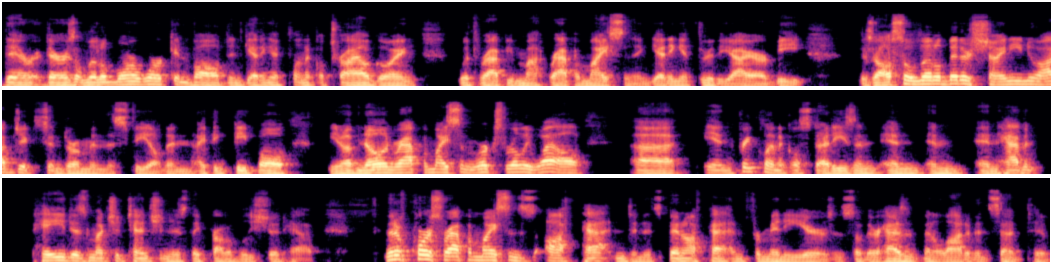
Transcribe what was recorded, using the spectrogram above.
there there is a little more work involved in getting a clinical trial going with rapamycin and getting it through the IRB. There's also a little bit of shiny new object syndrome in this field. And I think people, you know, have known rapamycin works really well uh, in preclinical studies and, and, and, and haven't paid as much attention as they probably should have. Then, of course, rapamycin's off patent and it's been off patent for many years. And so there hasn't been a lot of incentive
